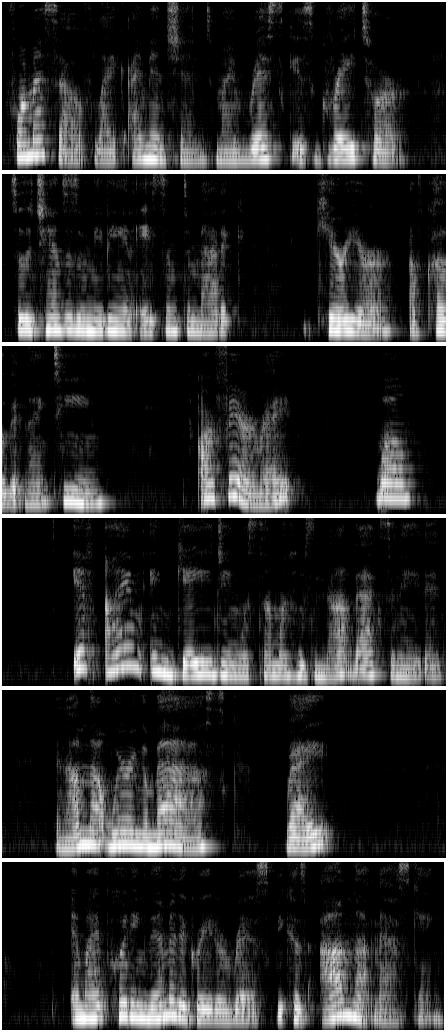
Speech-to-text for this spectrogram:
For myself, like I mentioned, my risk is greater. So the chances of me being an asymptomatic carrier of COVID 19 are fair, right? Well, if I'm engaging with someone who's not vaccinated and I'm not wearing a mask, right? Am I putting them at a greater risk because I'm not masking?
